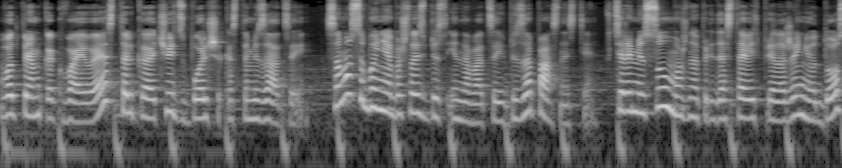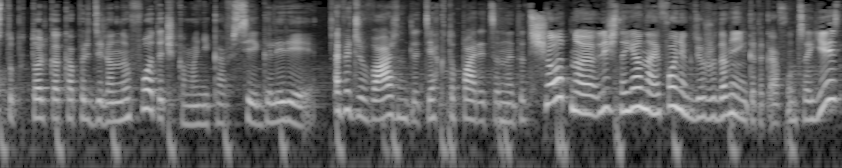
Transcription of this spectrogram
Вот прям как в iOS, только чуть с большей кастомизацией. Само собой не обошлось без инноваций в безопасности. В Тирамису можно предоставить приложению доступ только к определенным фоточкам, а не ко всей галерее. Опять же, важно для тех, кто парится на этот счет, но лично я на айфоне, где уже давненько такая функция есть,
